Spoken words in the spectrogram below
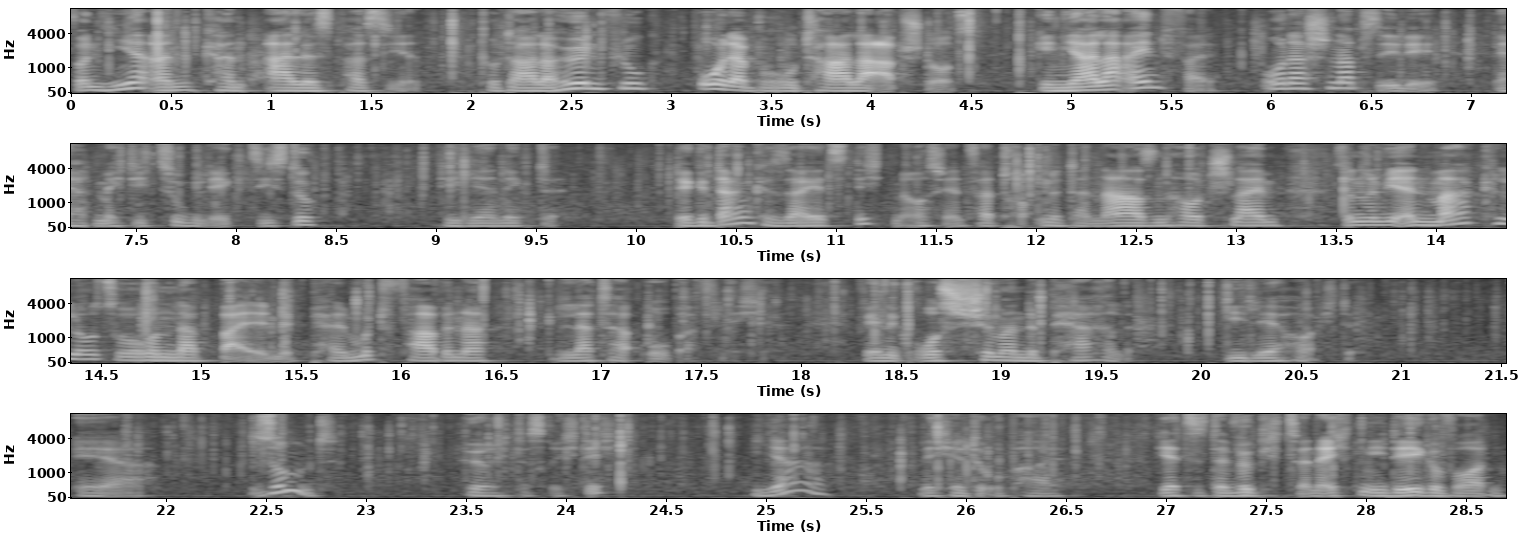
Von hier an kann alles passieren. Totaler Höhenflug oder brutaler Absturz. Genialer Einfall oder Schnapsidee. Er hat mächtig zugelegt, siehst du? Delia nickte. Der Gedanke sah jetzt nicht mehr aus wie ein vertrockneter Nasenhautschleim, sondern wie ein makellos runder Ball mit perlmuttfarbener, glatter Oberfläche. Wie eine groß schimmernde Perle. Delia horchte. Er summt. Höre ich das richtig? Ja, lächelte Opal. Jetzt ist er wirklich zu einer echten Idee geworden.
